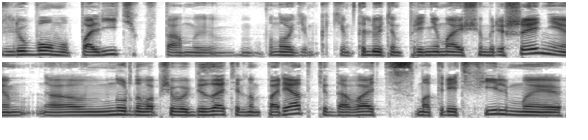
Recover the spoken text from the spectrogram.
любому политику там и многим каким-то людям, принимающим решения, э, нужно вообще в обязательном порядке давать смотреть фильмы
